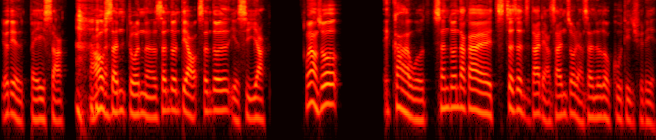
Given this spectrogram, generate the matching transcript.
有点悲伤。然后深蹲呢，深蹲掉，深蹲也是一样。我想说。哎，干！我深蹲大概这阵子大概两三周，两三周都有固定去练。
